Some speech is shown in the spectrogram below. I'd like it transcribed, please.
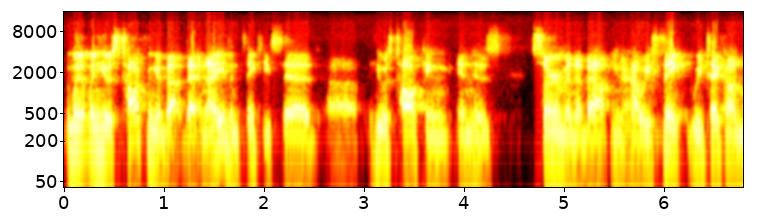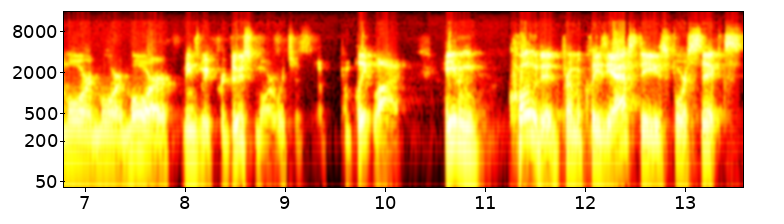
when, when he was talking about that, and I even think he said, uh, he was talking in his sermon about, you know, how we think we take on more and more and more means we produce more, which is a complete lie. He even quoted from Ecclesiastes 4 6,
